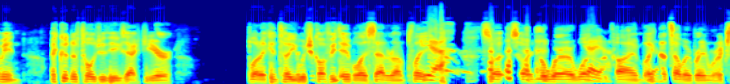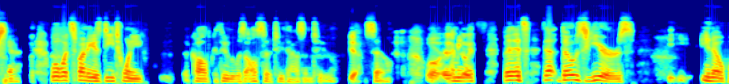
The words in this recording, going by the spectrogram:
I mean, I couldn't have told you the exact year, but I can tell you which coffee table I sat around playing. yeah. So, so I know where I was Yeah, at yeah. the time. Like Yeah. that's how my brain works. Yeah. Well, what's funny is D20 Call of Cthulhu was also 2002. Yeah. So Well, I mean, like, it's but it's that those years, you know.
